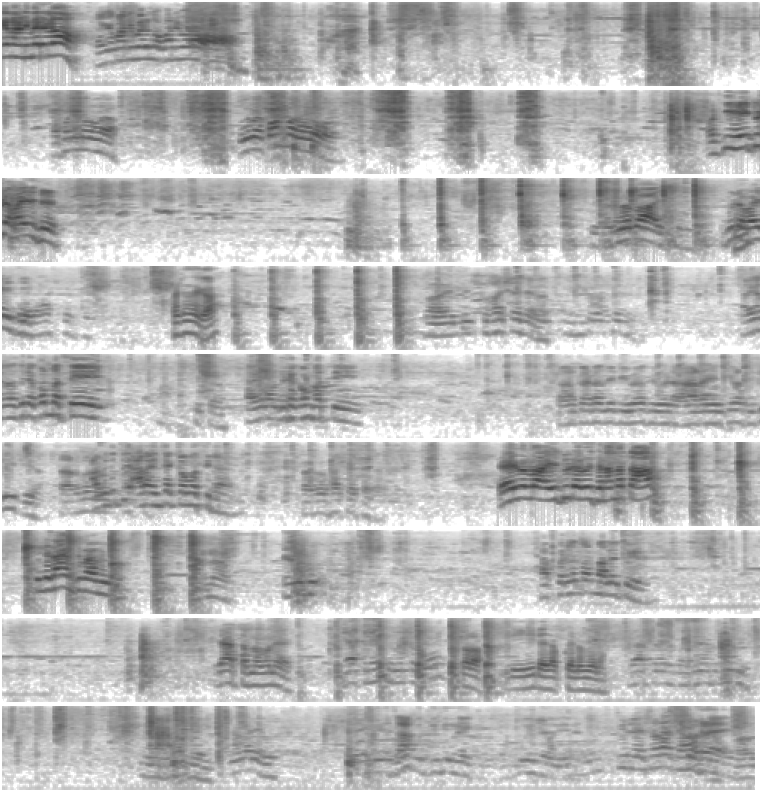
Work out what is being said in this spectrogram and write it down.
আগে মানি মেরে লো। আগে পানি মারলো পানি মারো হ্যাঁ, পানি মারো ভাই। ওই ভাই কোন মারো। আর কি হে দুটা বাইরেছে ভাই দুটা বাইরেছে কয়টা জায়গা আরে কেন দুইটা কম মারছে আরে কেন দুইটা কম মারতে তার কাটা যে ডিবা ছিল ওটা আড়াই ইঞ্চি আছে দুই দিয়া তারপর আমি তো তুই আড়াই ইঞ্চি একটা মারছি না তারপর ভাষা টাকা এই বল ভাই এই দুটা রয়েছে না তা তিনটে দাম কিবা আমি সাফ করলে তোর ভালোই তো যাতাম না মনে চলো সব কেন মেরা যা বুদ্ধি দিন নাই চুলে সরা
